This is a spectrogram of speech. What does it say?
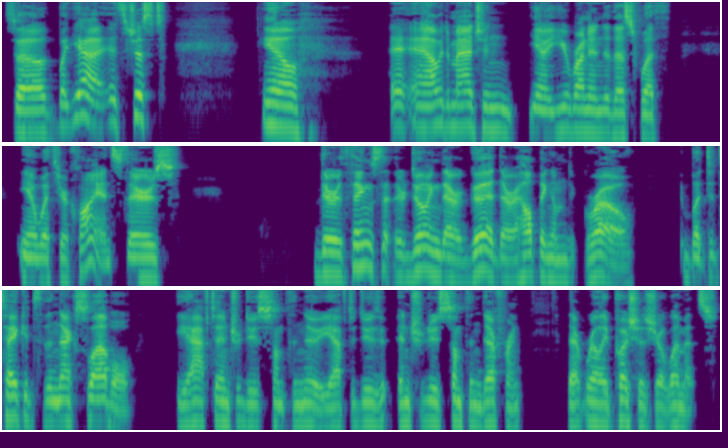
So, but yeah, it's just, you know, and I would imagine, you know, you run into this with, you know, with your clients. There's, there are things that they're doing that are good, that are helping them to grow. But to take it to the next level, you have to introduce something new. You have to do introduce something different that really pushes your limits.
